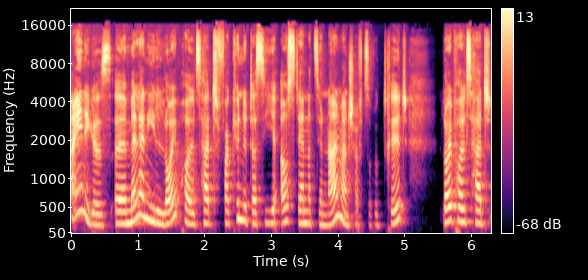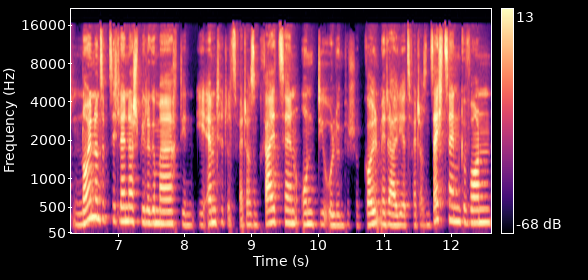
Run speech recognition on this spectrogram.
einiges. Äh, Melanie Leupolz hat verkündet, dass sie aus der Nationalmannschaft zurücktritt. Leupolz hat 79 Länderspiele gemacht, den EM-Titel 2013 und die olympische Goldmedaille 2016 gewonnen.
